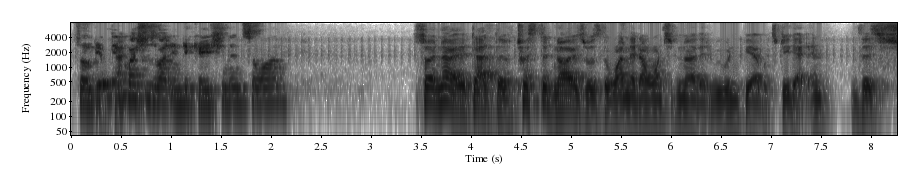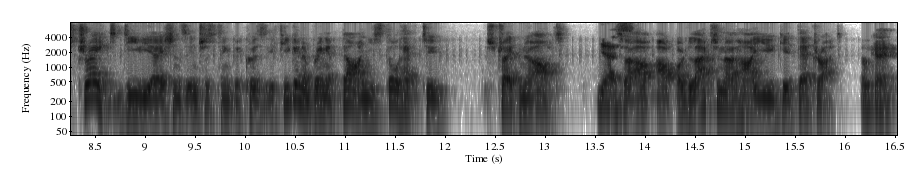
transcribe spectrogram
So do you have okay. any questions about indication and so on? So no, it does. The twisted nose was the one that I wanted to know that we wouldn't be able to do that. And the straight deviation is interesting because if you're going to bring it down, you still have to straighten it out. Yes. So I, I would like to know how you get that right. Okay.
